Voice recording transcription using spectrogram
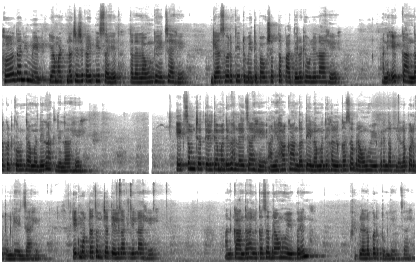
हळद आणि मीठ या मटणाचे जे काही पीस आहेत त्याला लावून घ्यायचे आहे. गॅसवरती तुम्ही ते पाहू शकता पातेलं ठेवलेलं आहे. आणि एक कांदा कट करून त्यामध्ये घातलेला आहे. एक चमचा तेल त्यामध्ये घालायचं आहे आणि हा कांदा तेलामध्ये हलकासा ब्राऊन होईपर्यंत आपल्याला परतून घ्यायचा आहे. एक मोठा चमचा तेल घातलेला आहे आणि कांदा हलकासा ब्राऊन होईपर्यंत आपल्याला परतून घ्यायचा आहे.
